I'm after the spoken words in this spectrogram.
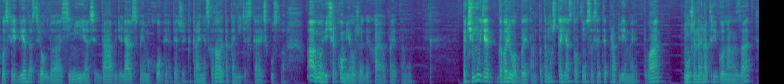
после обеда с 3 до 7 я всегда выделяю своему хобби. Опять же, как ранее сказал, это кондитерское искусство. А, ну, вечерком я уже отдыхаю, поэтому... Почему я говорю об этом? Потому что я столкнулся с этой проблемой. Два, ну, уже, наверное, три года назад –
